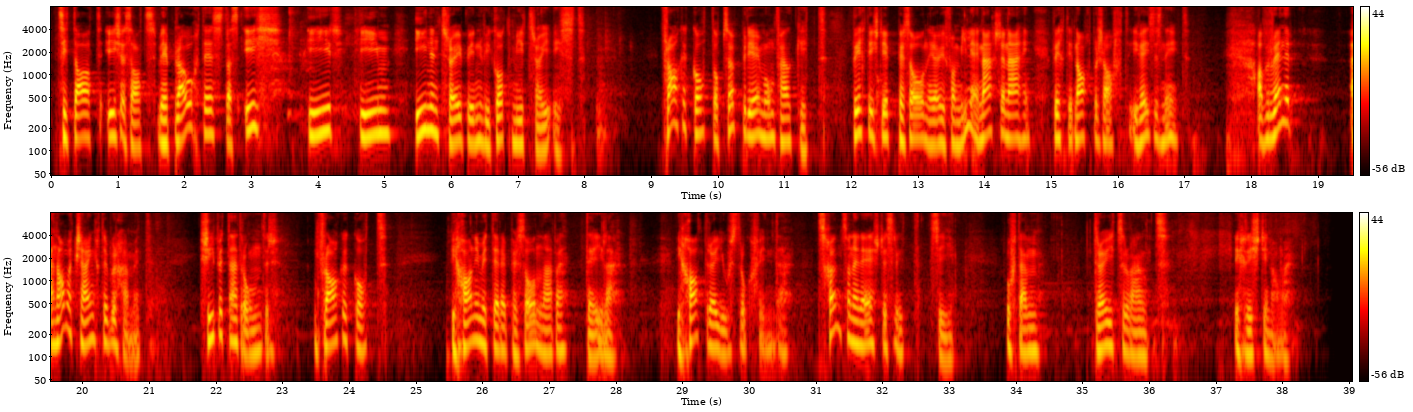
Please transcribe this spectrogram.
Zitat ist ein Satz. Wer braucht es, dass ich, ihr, ihm, ihnen treu bin, wie Gott mir treu ist? Frage Gott, ob es jemanden in eurem Umfeld gibt. Vielleicht ist die Person in eurer Familie, in der nächsten Nähe, vielleicht in der Nachbarschaft. Ich weiß es nicht. Aber wenn ihr einen Namen geschenkt bekommt, schreibt den drunter und fragt Gott, wie kann ich mit dieser Person leben, teilen? Wie kann treuen Ausdruck finden? Das könnte so ein erster Schritt sein, auf dem Treue zur Welt in Christi Namen.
